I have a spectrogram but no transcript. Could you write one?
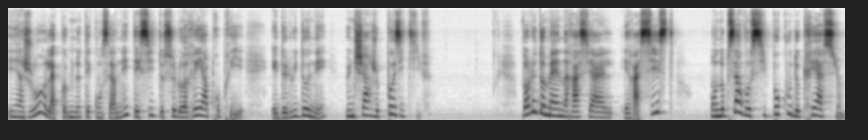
et un jour, la communauté concernée décide de se le réapproprier et de lui donner une charge positive. Dans le domaine racial et raciste, on observe aussi beaucoup de créations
